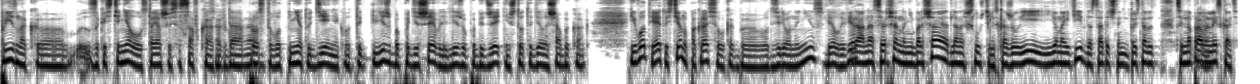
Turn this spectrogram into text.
признак э, закостенелого устоявшегося совка, совка когда да. просто вот нету денег, вот ты лишь бы подешевле, лишь бы побюджетнее, что то делаешь абы как. И вот я эту стену покрасил как бы вот зеленый низ, белый верх. Да, она совершенно небольшая для наших слушателей, скажу, и ее найти достаточно, то есть надо целенаправленно да. искать.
